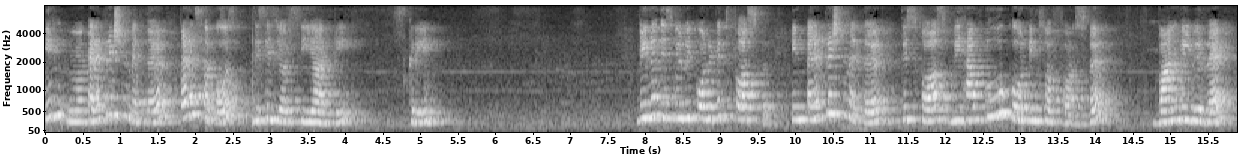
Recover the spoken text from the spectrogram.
In um, penetration method, let us suppose this is your CRT screen. We know this will be coated with phosphor. In penetration method, this phos we have two coatings of phosphor. One will be red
